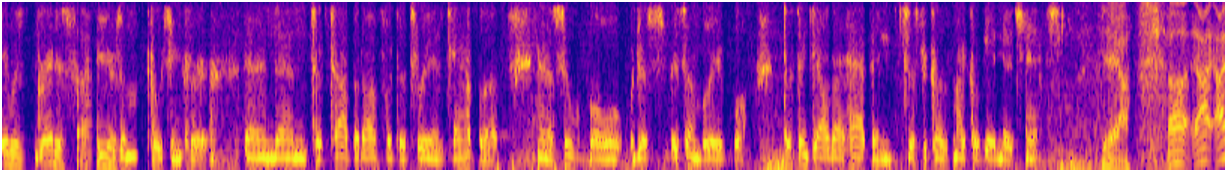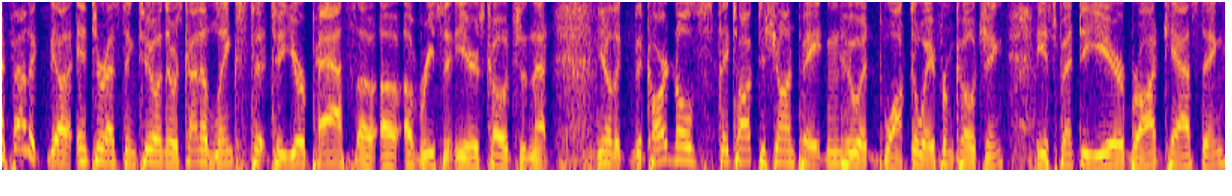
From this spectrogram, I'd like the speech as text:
it was the greatest five years of my coaching career, and then to top it off with the three in Tampa and a Super Bowl, just it's unbelievable to think all that happened just because Michael gave me a chance. Yeah, uh, I, I found it uh, interesting too, and there was kind of links to, to your path of, of, of recent years, Coach, and that you know the, the Cardinals they talked to Sean Payton, who had walked away from coaching. He spent a year broadcasting.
